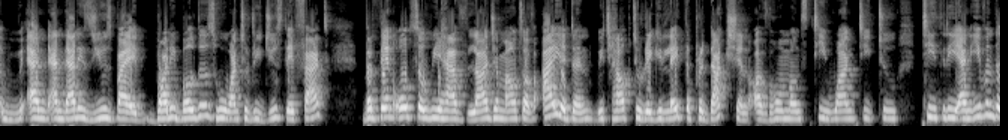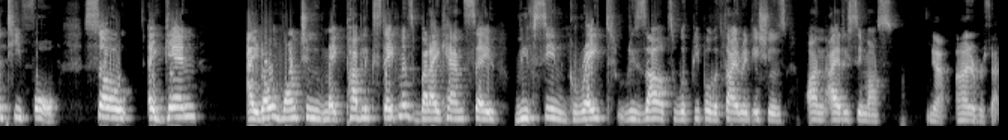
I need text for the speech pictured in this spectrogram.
eh, and and that is used by bodybuilders who want to reduce their fat. But then also we have large amounts of iodine, which help to regulate the production of hormones T1, T2, T3, and even the T4. So again, I don't want to make public statements, but I can say we've seen great results with people with thyroid issues on irisimoss. Yeah, hundred percent.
